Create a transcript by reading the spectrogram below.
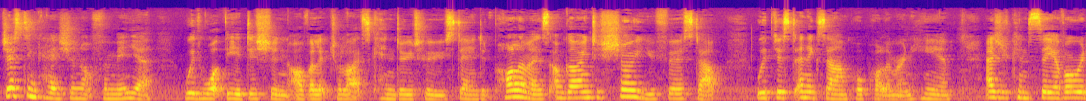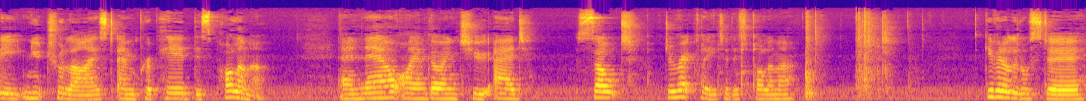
just in case you're not familiar with what the addition of electrolytes can do to standard polymers, I'm going to show you first up with just an example polymer in here. As you can see, I've already neutralized and prepared this polymer. And now I am going to add salt directly to this polymer. Give it a little stir.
